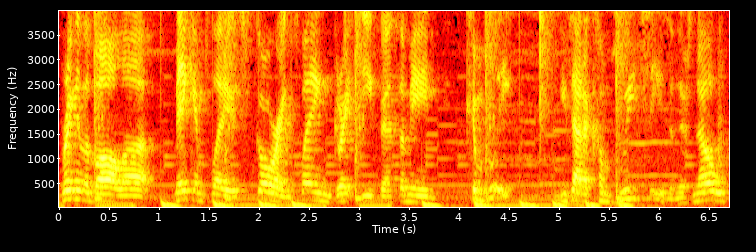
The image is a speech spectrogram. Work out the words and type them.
bringing the ball up, making plays, scoring, playing great defense. I mean, complete. He's had a complete season. There's no,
